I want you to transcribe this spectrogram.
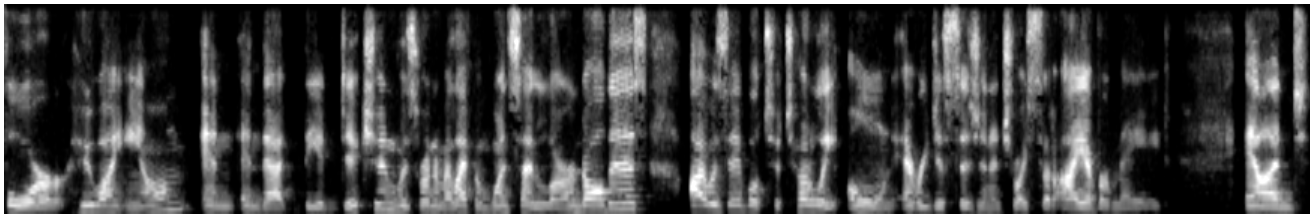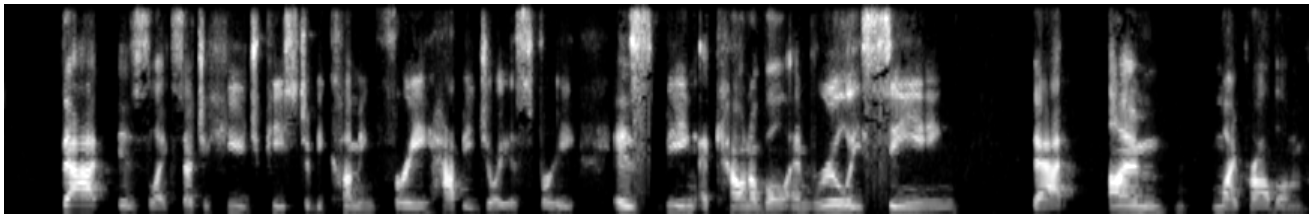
for who I am and and that the addiction was running my life. And once I learned all this I was able to totally own every decision and choice that I ever made. And that is like such a huge piece to becoming free happy joyous free is being accountable and really seeing that I'm my problem.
